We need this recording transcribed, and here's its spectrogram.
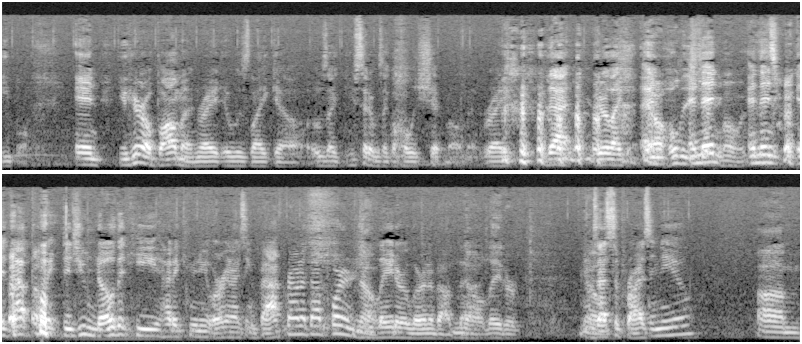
people. And you hear Obama, and right, it was like uh, it was like you said, it was like a holy shit moment, right? that you're like, and, Yeah, holy and shit then moment. and then at that point, did you know that he had a community organizing background at that point, or did No. you later learn about that? No, later. Was that surprising to you? Um,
